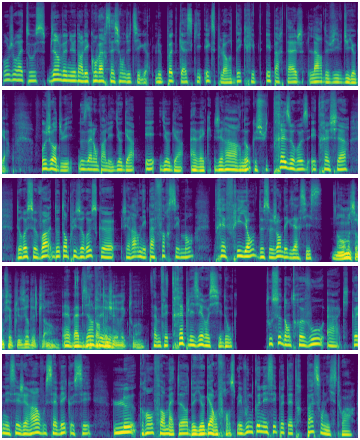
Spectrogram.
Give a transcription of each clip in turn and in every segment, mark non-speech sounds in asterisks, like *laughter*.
Bonjour à tous, bienvenue dans les Conversations du Tigre, le podcast qui explore, décrypte et partage l'art de vivre du yoga. Aujourd'hui, nous allons parler yoga et yoga avec Gérard Arnaud, que je suis très heureuse et très fière de recevoir, d'autant plus heureuse que Gérard n'est pas forcément très friand de ce genre d'exercice. Non, mais ça me fait plaisir d'être là. Eh ben, bienvenue. De partager avec toi. Ça me fait très plaisir aussi. Donc, tous ceux d'entre vous euh, qui connaissez Gérard, vous savez que c'est le grand formateur de yoga en France. Mais vous ne connaissez peut-être pas son histoire.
